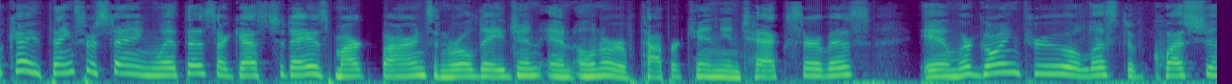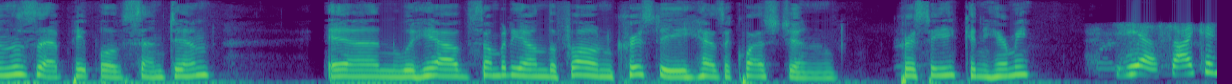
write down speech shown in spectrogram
Okay, thanks for staying with us. Our guest today is Mark Barnes, enrolled agent and owner of Copper Canyon Tax Service. And we're going through a list of questions that people have sent in. And we have somebody on the phone. Christy has a question. Christy, can you hear me? Yes, I can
